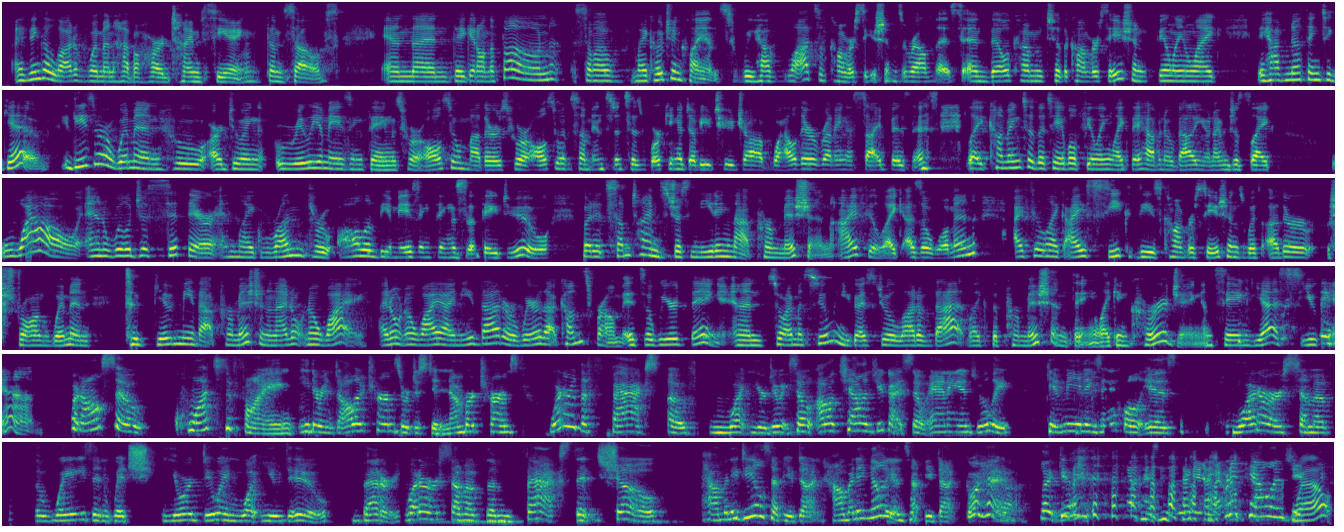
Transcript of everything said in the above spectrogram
I think a lot of women have a hard time seeing themselves. And then they get on the phone. Some of my coaching clients, we have lots of conversations around this, and they'll come to the conversation feeling like they have nothing to give. These are women who are doing really amazing things, who are also mothers, who are also in some instances working a W 2 job while they're running a side business, like coming to the table feeling like they have no value. And I'm just like, wow. And we'll just sit there and like run through all of the amazing things that they do. But it's sometimes just needing that permission. I feel like as a woman, I feel like I seek these conversations with other strong women to give me that permission. And I don't know why. I don't know why I need that or where that comes from. It's a weird thing. And so I'm assuming you guys do a lot of that, like the permission thing, like encouraging and saying, yes, you can. But also, quantifying either in dollar terms or just in number terms what are the facts of what you're doing? So i'll challenge you guys. So annie and julie give me an example is what are some of the ways in which you're doing what you do better? What are some of the facts that show how many deals have you done? How many millions have you done? Go ahead. Yeah. Like, give yeah. me. I'm going to challenge you. Well,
